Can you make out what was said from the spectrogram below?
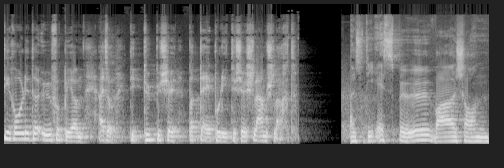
die Rolle der ÖVP an. Also die typische parteipolitische Schlammschlacht. Also die SPÖ war schon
